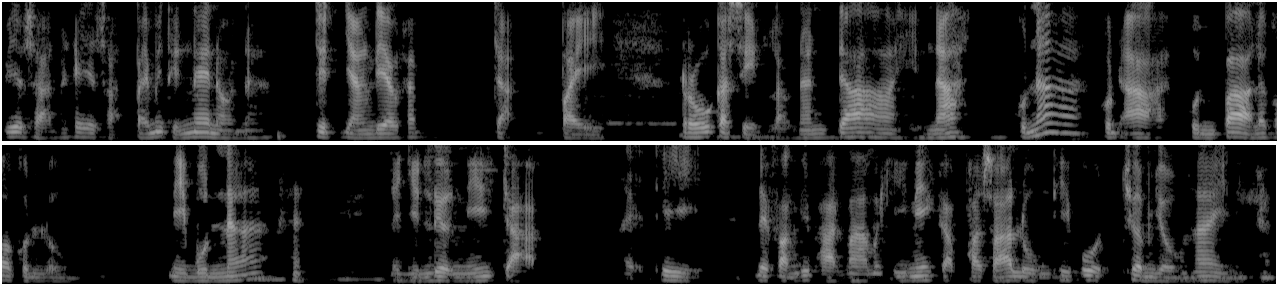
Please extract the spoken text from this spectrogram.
วิทยาศาสตร์นักวิทยาศาสตร์ไปไม่ถึงแน่นอนนะจิตอย่างเดียวครับ จะไปรู้กสิ่งเหล่านั้นได้นะ คุณน้าคุณอา คุณป้าแล้วก็คุณลุงมีบุญนะได้ยินเรื่องนี้จากที่ ได้ฟังที่ผ่านมาเมื่อกี้นี้กับภาษาลุงที่พูดเชื่อมโยงให้นะครับ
